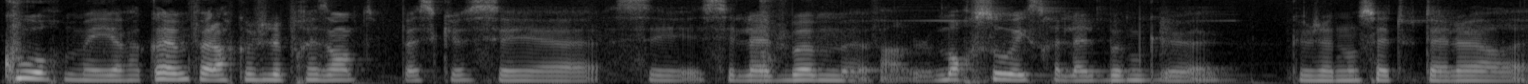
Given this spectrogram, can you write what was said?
court, mais il va quand même falloir que je le présente parce que c'est euh, c'est l'album, euh, enfin le morceau extrait de l'album que, que j'annonçais tout à l'heure.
